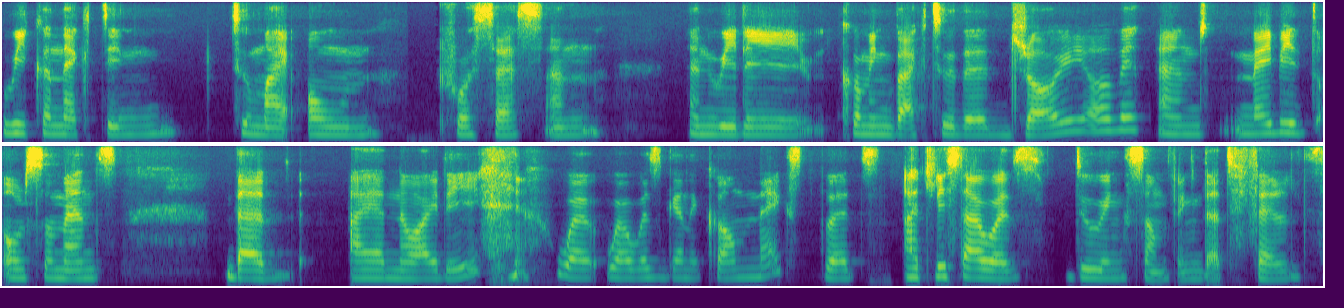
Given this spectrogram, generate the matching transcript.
reconnecting to my own process and and really coming back to the joy of it and maybe it also meant that I had no idea where where was gonna come next, but at least I was doing something that felt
